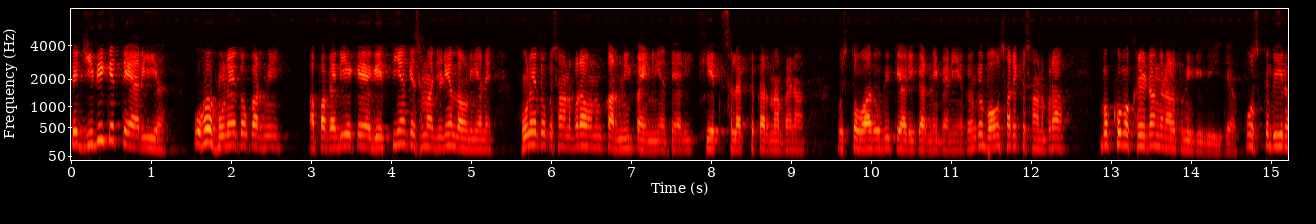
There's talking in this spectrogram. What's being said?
ਤੇ ਜਿਹਦੀ ਕਿ ਤਿਆਰੀ ਆ, ਉਹ ਹੁਣੇ ਤੋਂ ਕਰਨੀ, ਆਪਾਂ ਕਹਿ ਲਈਏ ਕਿ ਅਗੇਤੀਆਂ ਕਿਸਮਾਂ ਜਿਹੜੀਆਂ ਲਾਉਣੀਆਂ ਨੇ, ਹੁਣੇ ਤੋਂ ਕਿਸਾਨ ਭਰਾਵਾਂ ਨੂੰ ਕਰਨੀ ਪੈਣੀ ਹੈ ਤਿਆਰੀ, ਖੇਤ ਸਿਲੈਕਟ ਕਰਨਾ ਪੈਣਾ, ਉਸ ਤੋਂ ਬਾਅਦ ਉਹਦੀ ਤਿਆਰੀ ਕਰਨੀ ਪੈਣੀ ਹੈ ਕਿਉਂਕਿ ਬਹੁਤ ਸਾਰੇ ਕਿਸਾਨ ਭਰਾ ਵੱਖੋ ਵੱਖਰੇ ਢੰਗ ਨਾਲ ਪਨੀਰੀ ਬੀਜਦੇ ਆ। ਕੁਛ ਕਬੀਰ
